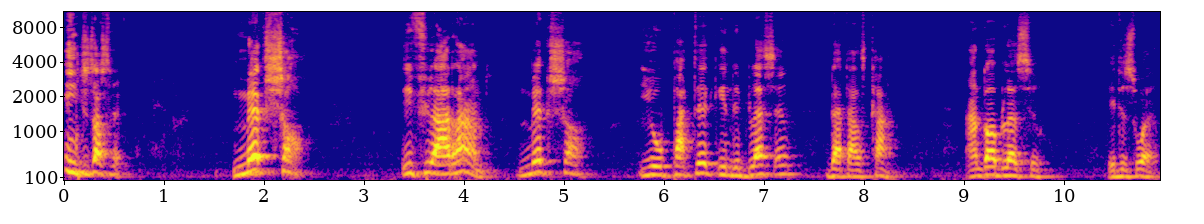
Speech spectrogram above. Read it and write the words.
In Jesus' name make sure if you are around make sure you partake in the blessing that has come and god bless you. It is well.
